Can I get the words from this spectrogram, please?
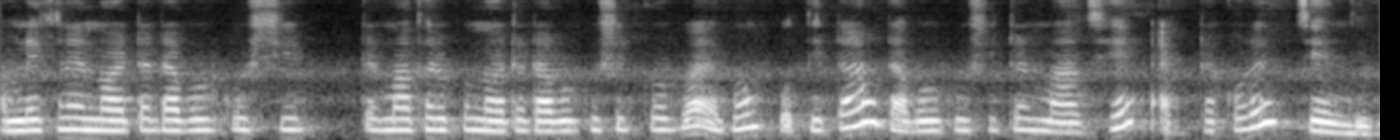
আমরা এখানে নয়টা ডাবল ক্রোশেটের মাথার উপর নয়টা ডাবল ক্রোশেট করব এবং প্রতিটা ডাবল ক্রোশেটের মাঝে একটা করে চেন দিব।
